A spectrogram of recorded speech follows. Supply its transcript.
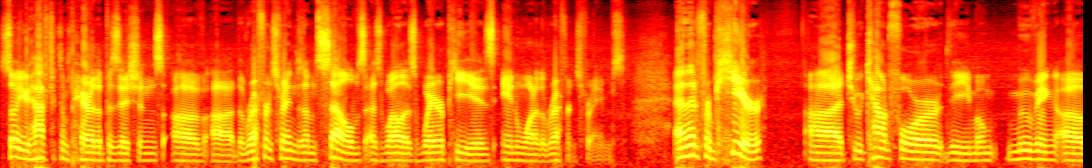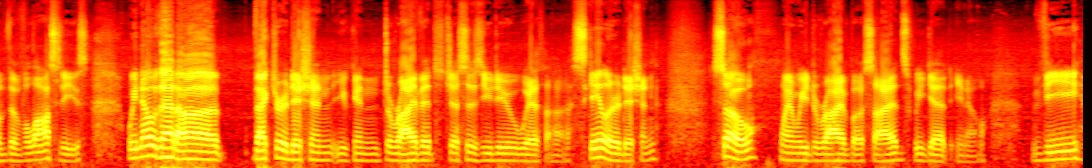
So you have to compare the positions of uh, the reference frames themselves as well as where P is in one of the reference frames. And then from here, uh, to account for the mo moving of the velocities, we know that uh, vector addition, you can derive it just as you do with uh, scalar addition. So when we derive both sides, we get, you know, v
